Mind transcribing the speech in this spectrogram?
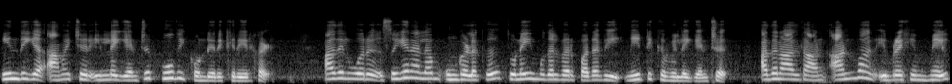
இந்திய அமைச்சர் இல்லை என்று கூவிக்கொண்டிருக்கிறீர்கள். அதில் ஒரு சுயநலம் உங்களுக்கு துணை முதல்வர் பதவி நீட்டிக்கவில்லை என்று. அதனால்தான் அன்வார் இப்ராஹிம் மேல்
